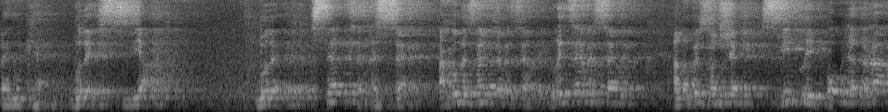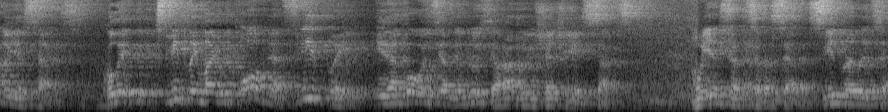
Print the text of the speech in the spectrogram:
бенкет, буде свято, буде серце веселе. А коли серце веселе, лице веселе, а написано ще світлий погляд радує серце. Коли світлий маю погляд, світлий, і на когось я дивлюся, радую ще чиєсь серце. Моє серце веселе, світле лице.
